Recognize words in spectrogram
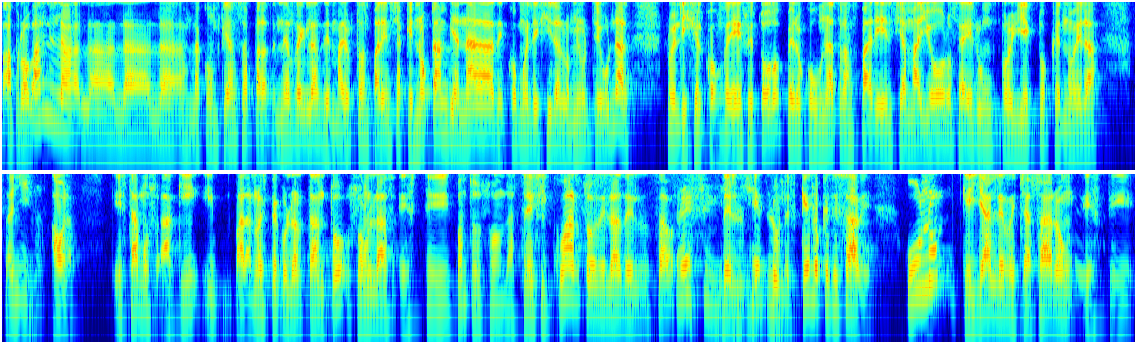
aprobarle la, la- la- la- la confianza para tener reglas de mayor transparencia que no cambia nada de cómo elegir a los miembros del tribunal. Lo elige el Congreso y todo, pero con una transparencia mayor. O sea, era un proyecto que no era dañino. Ahora, estamos aquí y para no especular tanto, son las, este, ¿cuántos son? Las tres y cuarto de la del sábado, Tres y del lunes. ¿Qué es lo que se sabe? Uno, que ya le rechazaron, este,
